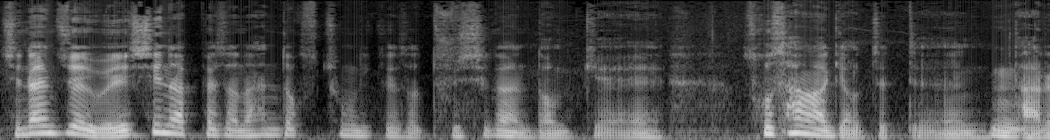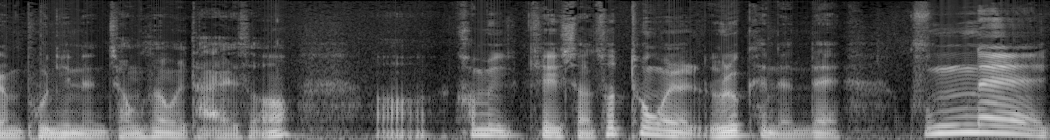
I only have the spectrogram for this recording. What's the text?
지난주에 외신 앞에서는 한덕수 총리께서 두 시간 넘게 소상하게 어쨌든 음. 다른 본인은 정성을 다해서 어 커뮤니케이션 소통을 노력했는데 국내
